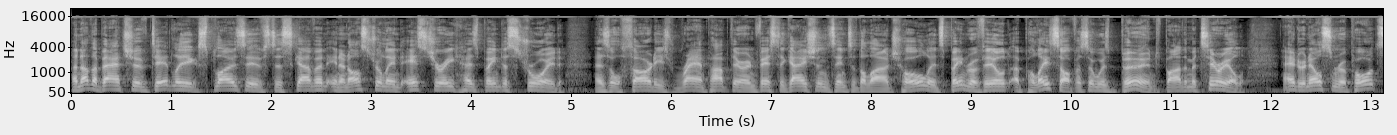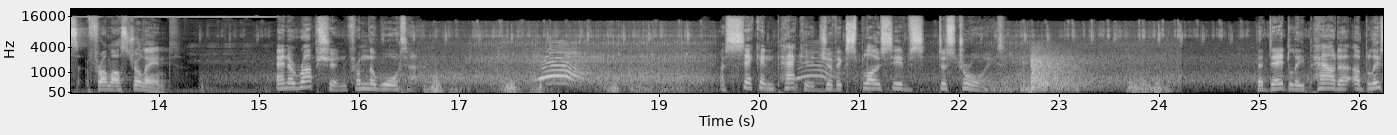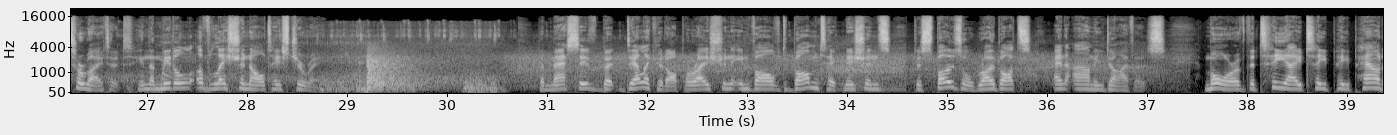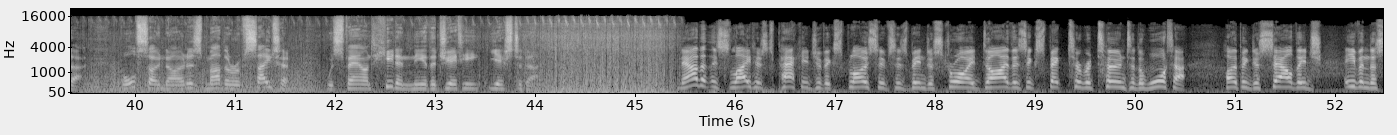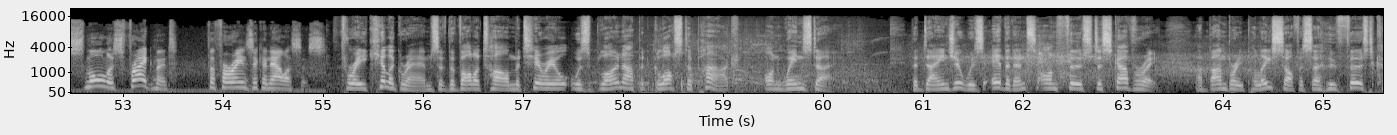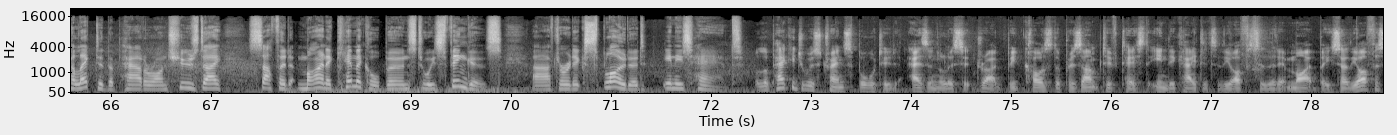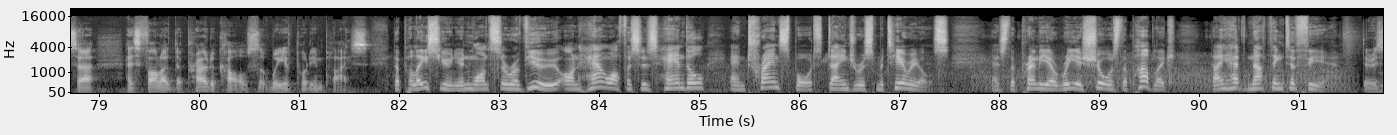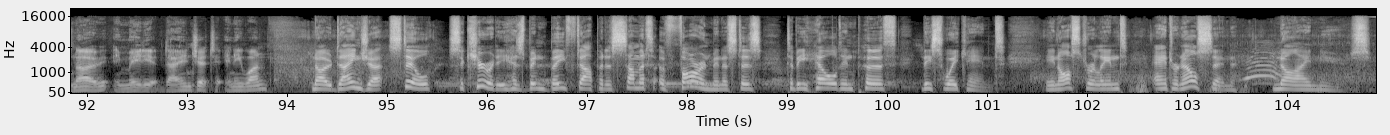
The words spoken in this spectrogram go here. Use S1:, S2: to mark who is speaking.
S1: Another batch of deadly explosives discovered in an Australind estuary has been destroyed. As authorities ramp up their investigations into the large haul, it's been revealed a police officer was burned by the material. Andrew Nelson reports from Australind.
S2: An eruption from the water. A second package of explosives destroyed. The deadly powder obliterated in the middle of Leschenault estuary. The massive but delicate operation involved bomb technicians, disposal robots, and army divers. More of the TATP powder, also known as Mother of Satan, was found hidden near the jetty yesterday. Now that this latest package of explosives has been destroyed, divers expect to return to the water, hoping to salvage even the smallest fragment for forensic analysis. Three kilograms of the volatile material was blown up at Gloucester Park on Wednesday. The danger was evident on first discovery. A Bunbury police officer who first collected the powder on Tuesday suffered minor chemical burns to his fingers after it exploded in his hand.
S3: Well, the package was transported as an illicit drug because the presumptive test indicated to the officer that it might be. So the officer has followed the protocols that we have put in place.
S2: The police union wants a review on how officers handle and transport dangerous materials as the Premier reassures the public they have nothing to fear.
S4: There is no immediate danger to anyone.
S2: No danger. Still, security has been beefed up at a summit of foreign ministers to be held in Perth this weekend. In Australind, Andrew Nelson, 9 News.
